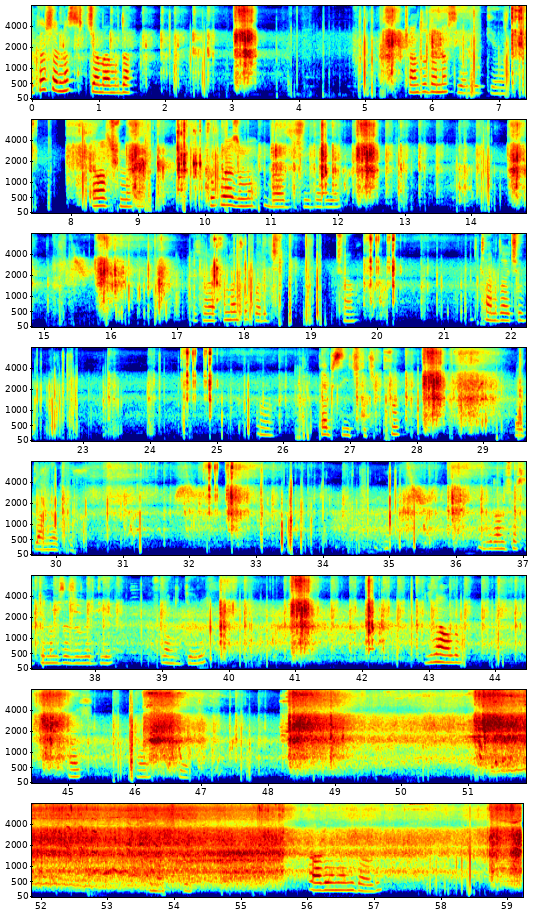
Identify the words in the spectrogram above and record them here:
Arkadaşlar nasıl çıkacağım ben buradan? Çantada nasıl yer yok ya? Al şunu. Çok lazım o bazı şeyler ya. Mesela şundan çok var iç. Çam. Bir tane daha içelim. Hmm. Pepsi içtik. Püh. Reklam yoktur. Buradan düşersek canımız azalır diye. Şuradan gidiyoruz. Yine aldım. Ay. Ay. Yok. Tamam de aldım.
